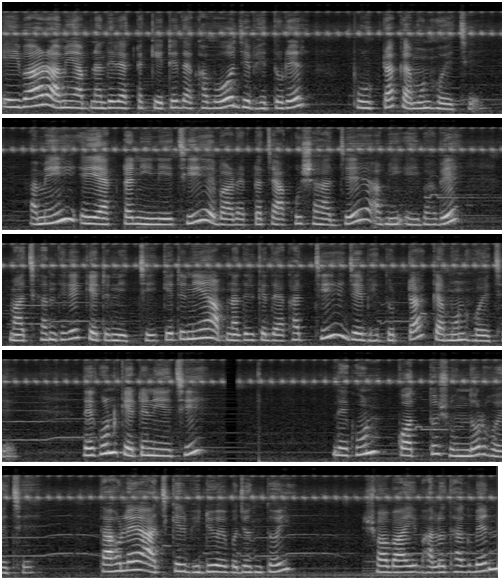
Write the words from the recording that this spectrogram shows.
এইবার আমি আপনাদের একটা কেটে দেখাবো যে ভেতরের পুরটা কেমন হয়েছে। আমি এই একটা নিয়ে নিয়েছি, এবার একটা চাকুর সাহায্যে আমি এইভাবে মাঝখান থেকে কেটে নিচ্ছি। কেটে নিয়ে আপনাদেরকে দেখাচ্ছি যে ভেতরটা কেমন হয়েছে। দেখুন, কেটে নিয়েছি। দেখুন কত সুন্দর হয়েছে। তাহলে আজকের ভিডিও এ পর্যন্তই। সবাই ভালো থাকবেন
